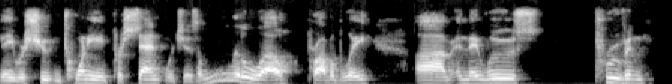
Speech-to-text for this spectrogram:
They were shooting 28%, which is a little low, probably. Um, and they lose proven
